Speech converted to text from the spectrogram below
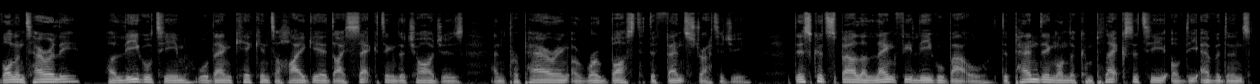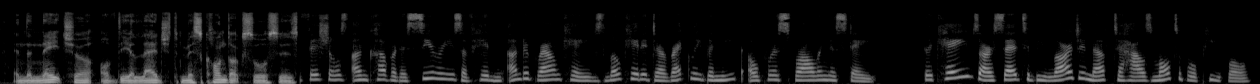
Voluntarily, her legal team will then kick into high gear dissecting the charges and preparing a robust defense strategy. This could spell a lengthy legal battle, depending on the complexity of the evidence and the nature of the alleged misconduct sources. Officials uncovered a series of hidden underground caves located directly beneath Oprah's sprawling estate. The caves are said to be large enough to house multiple people,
